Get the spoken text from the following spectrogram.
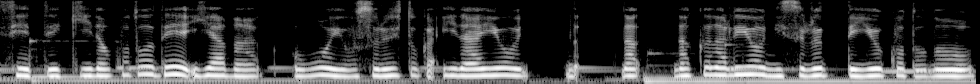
性的なことで嫌な思いをする人がいないようにななくなるようにするっていうことの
